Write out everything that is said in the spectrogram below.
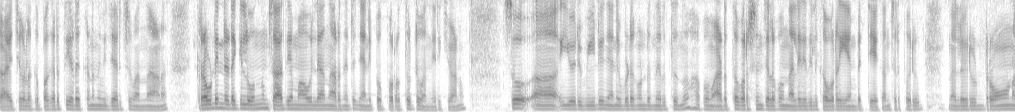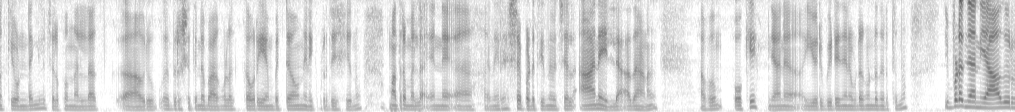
കാഴ്ചകളൊക്കെ പകർത്തിയെടുക്കണമെന്ന് വിചാരിച്ച് വന്നതാണ്. ക്രൗഡിന്റെ ഇടയ്ക്കിൽ ഒന്നും സാധ്യമാവില്ല എന്ന് അറിഞ്ഞിട്ട് ഞാനിപ്പോൾ പുറത്തോട്ട് വന്നിരിക്കുകയാണ്. സോ ഈ ഒരു വീഡിയോ ഞാൻ ഇവിടെ കൊണ്ട് നിർത്തുന്നു. അപ്പം അടുത്ത വർഷം ചിലപ്പം നല്ല രീതിയിൽ കവർ ചെയ്യാൻ പറ്റിയേക്കാം. ചിലപ്പോൾ ഒരു നല്ലൊരു ഡ്രോൺ ഒക്കെ ഉണ്ടെങ്കിൽ ചിലപ്പം നല്ല ഒരു ദൃശ്യത്തിന്റെ ഭാഗങ്ങളൊക്കെ കവർ ചെയ്യാൻ പറ്റാമെന്ന് എനിക്ക് പ്രതീക്ഷിക്കുന്നു. മാത്രമല്ല എന്നെ നിരക്ഷപ്പെടുത്തിയെന്ന് വെച്ചാൽ ആനയില്ല. അതാണ്. അപ്പം ഓക്കെ ഞാൻ ഈ ഒരു വീഡിയോ ഞാൻ ഇവിടെ കൊണ്ട് നിർത്തുന്നു. ഇവിടെ ഞാൻ യാതൊരു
